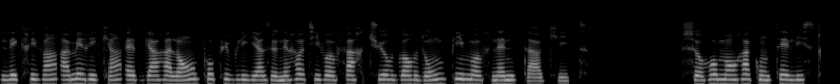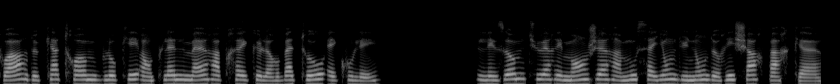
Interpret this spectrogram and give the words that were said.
l'écrivain américain Edgar Allan Poe publia The Narrative of Arthur Gordon Pym of Nantucket. Ce roman racontait l'histoire de quatre hommes bloqués en pleine mer après que leur bateau ait coulé. Les hommes tuèrent et mangèrent un moussaillon du nom de Richard Parker.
